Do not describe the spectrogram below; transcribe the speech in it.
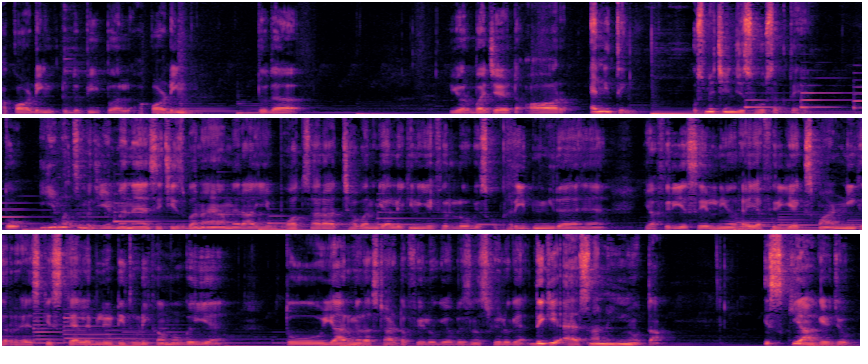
according to the people according to the your budget और एनीथिंग उसमें चेंजेस हो सकते हैं। तो ये मत समझिए, मैंने ऐसी चीज़ बनाया, मेरा ये बहुत सारा अच्छा बन गया, लेकिन ये फिर लोग इसको ख़रीद नहीं रहे हैं, या फिर ये सेल नहीं हो रहा है, या फिर ये एक्सपांड नहीं कर रहे हैं, इसकी स्केलेबिलिटी थोड़ी कम हो गई है। तो यार, मेरा स्टार्टअप फेल हो गया बिज़नेस फेल हो गया। देखिए, ऐसा नहीं होता। इसके आगे जो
